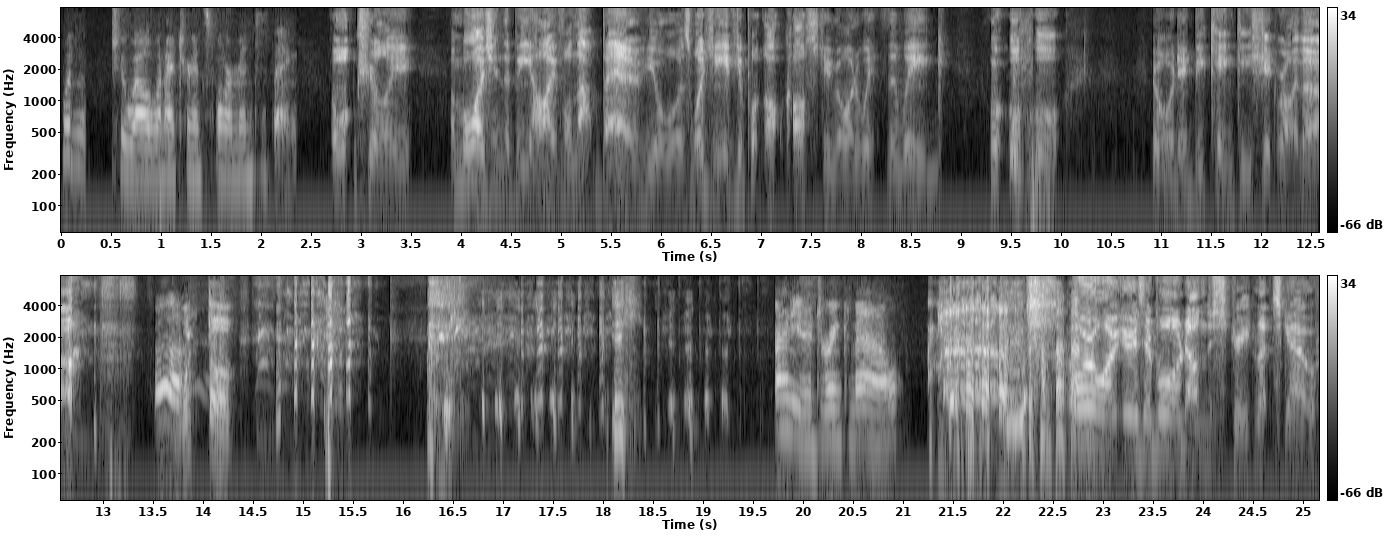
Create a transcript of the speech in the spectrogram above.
wouldn't do too well when I transform into things. Actually, imagine the beehive on that bear of yours. Would you, if you put that costume on with the wig? oh, that'd be kinky shit right there. Ugh, What the? I need a drink now. Alright, here's a bar down the street. Let's go.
